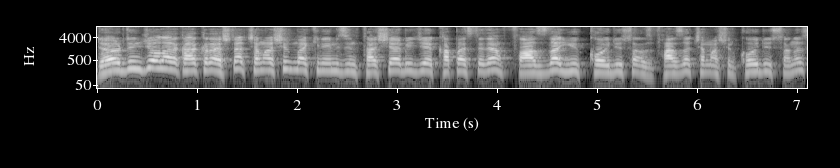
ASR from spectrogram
Dördüncü olarak arkadaşlar çamaşır makinemizin taşıyabileceği kapasiteden fazla yük koyduysanız, fazla çamaşır koyduysanız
